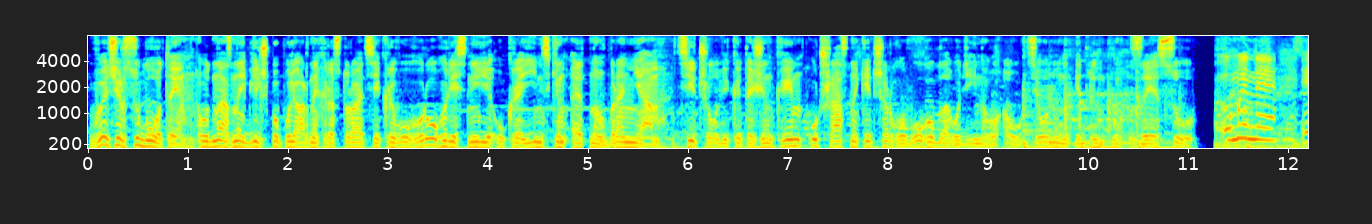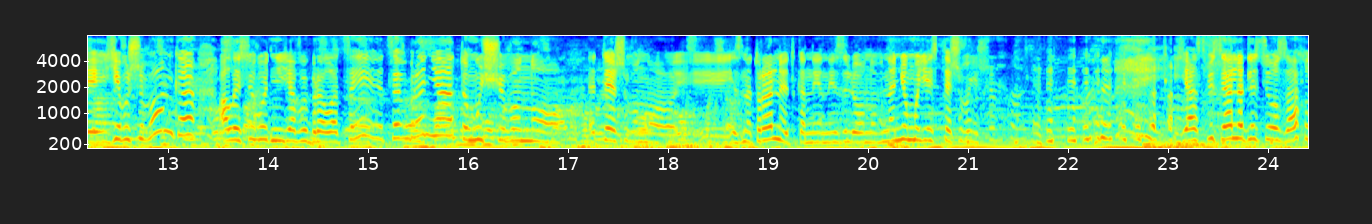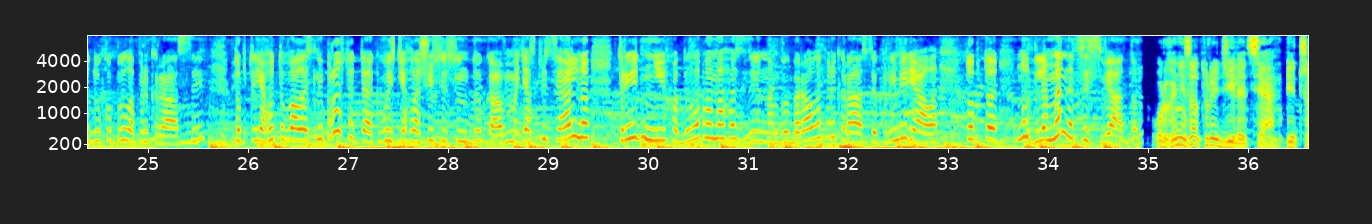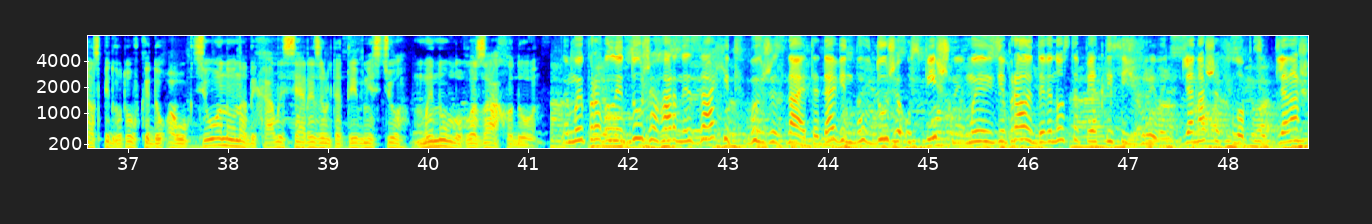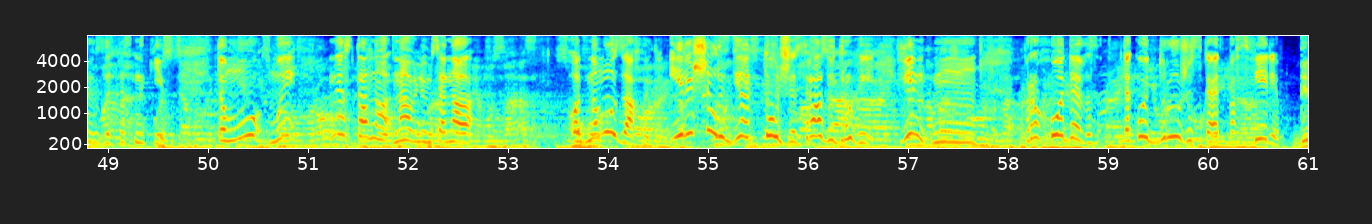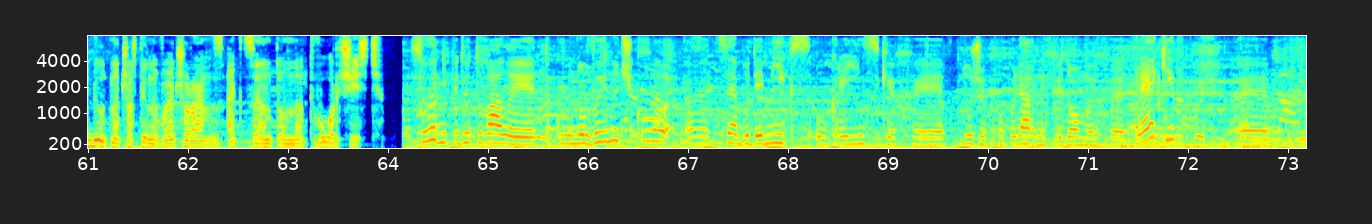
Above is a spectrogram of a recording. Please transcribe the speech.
Вечір суботи. Одна з найбільш популярних ресторацій Кривого Рогу рясніє українським етновбранням. Ці чоловіки та жінки учасники чергового благодійного аукціону на підтримку ЗСУ. У мене е, є вишиванка, але сьогодні я вибрала це, це вбрання, тому що воно е, теж воно е, із натуральної тканини, з льону. На ньому є теж вишивка. Я спеціально для цього заходу купила прикраси. Тобто я готувалась не просто так, витягла щось із сундука. Я спеціально три дні ходила по магазинам, вибирала прикраси, приміряла. Тобто, ну для мене це свято. Організатори діляться під час підготовки до аукціону надихалися результативністю минулого заходу. Ми провели дуже гарний захід. Ви вже знаєте, да він був дуже успішний. Ми зібрали 95 тисяч гривень для наших хлопців, для наших захисників. Тому ми не встановлюємося на одному заході і вирішили зробити тут же сразу другий. Він м, проходив в такій дружеській атмосфері. Дебютна частина вечора з акцентом на творчість. Сьогодні підготували таку новиночку. Е, Це буде мікс українських е, дуже популярних відомих е, треків,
